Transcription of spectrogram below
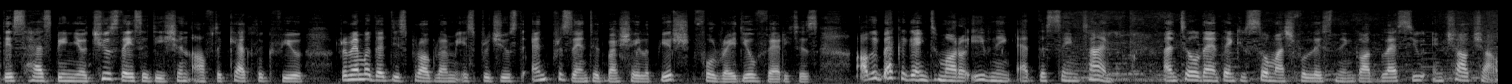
This has been your Tuesday's edition of the Catholic View. Remember that this program is produced and presented by Shayla Pires for Radio Veritas. I'll be back again tomorrow evening at the same time. Until then, thank you so much for listening. God bless you and ciao ciao.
